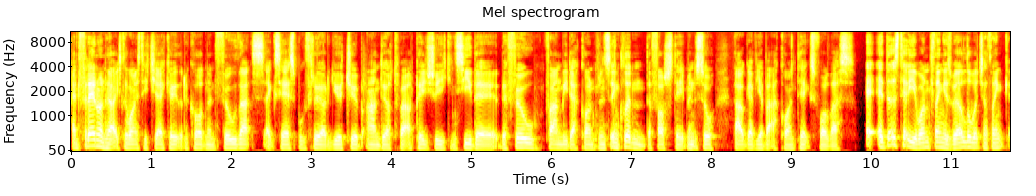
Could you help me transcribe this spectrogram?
And for anyone who actually wants to check out the recording in full, that's accessible through our YouTube and our Twitter page. So you can see the, the full fan media conference, including the first statement. So that'll give you a bit of context for this. It, it does tell you one thing as well, though, which I think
